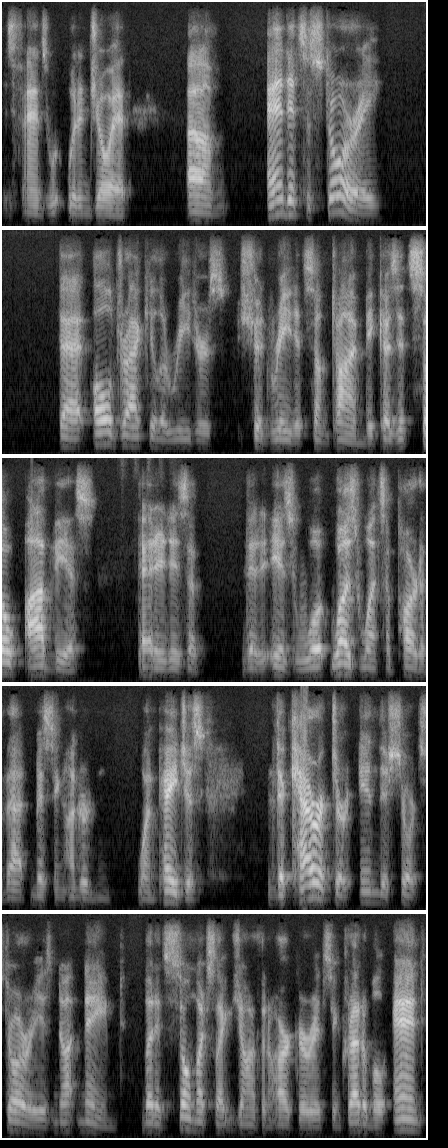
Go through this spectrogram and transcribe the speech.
His fans w- would enjoy it. Um, and it's a story that all Dracula readers should read at some time because it's so obvious that it is a that it is what was once a part of that missing 101 pages. The character in this short story is not named, but it's so much like Jonathan Harker. It's incredible, and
